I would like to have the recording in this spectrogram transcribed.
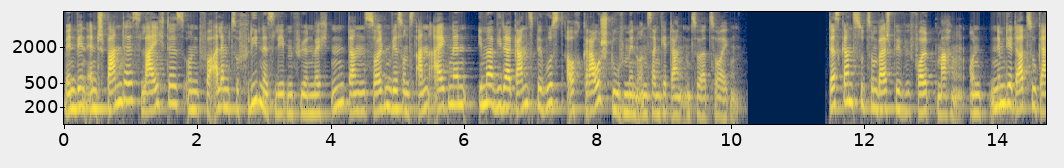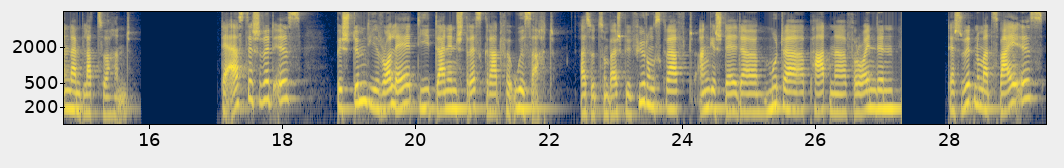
Wenn wir ein entspanntes, leichtes und vor allem zufriedenes Leben führen möchten, dann sollten wir es uns aneignen, immer wieder ganz bewusst auch Graustufen in unseren Gedanken zu erzeugen. Das kannst du zum Beispiel wie folgt machen und nimm dir dazu gern dein Blatt zur Hand. Der erste Schritt ist, bestimm die Rolle, die deinen Stressgrad verursacht. Also zum Beispiel Führungskraft, Angestellter, Mutter, Partner, Freundin. Der Schritt Nummer zwei ist,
